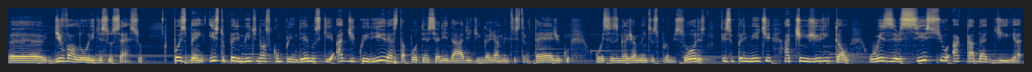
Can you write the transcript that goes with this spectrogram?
é, de valor e de sucesso. Pois bem, isto permite nós compreendermos que adquirir esta potencialidade de engajamento estratégico, com esses engajamentos promissores, isso permite atingir então o exercício a cada dia,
